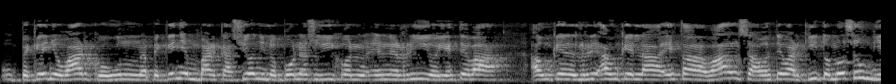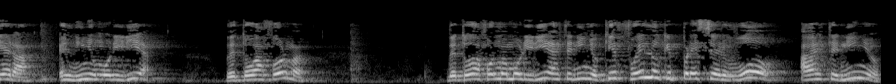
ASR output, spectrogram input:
un pequeño barco, una pequeña embarcación y lo pone a su hijo en, el río y este va, aunque, aunque la, esta balsa o este barquito no se hundiera, el niño moriría. De todas formas. De todas formas moriría este niño. ¿Qué fue lo que preservó a este niño?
